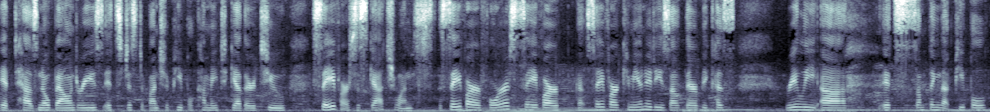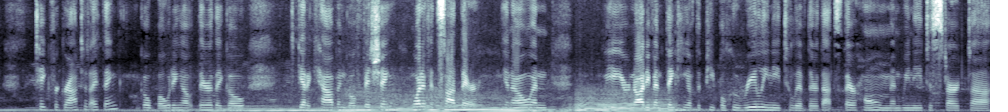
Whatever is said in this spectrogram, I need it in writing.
It has no boundaries. It's just a bunch of people coming together to save our Saskatchewan, save our forests, save our save our communities out there because really uh, it's something that people take for granted. I think go boating out there, they go get a cabin, go fishing. What if it's not there? You know, and we are not even thinking of the people who really need to live there. That's their home, and we need to start uh,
